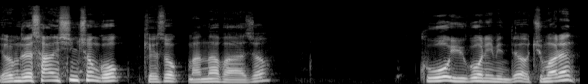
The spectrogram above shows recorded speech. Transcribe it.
여러분들의 사연 신청곡 계속 만나봐야죠. 9565님인데요. 주말엔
